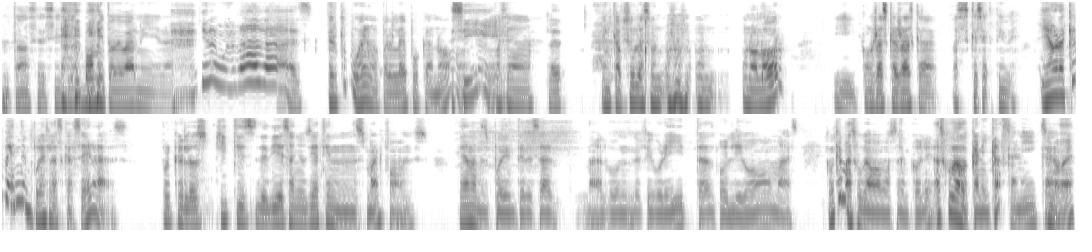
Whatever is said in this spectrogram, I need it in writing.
Entonces, sí, sí, el vómito de Barney era... Eran huevadas. Pero qué bueno para la época, ¿no? Sí. O sea, La- encapsulas un, un, un- un olor y con rasca rasca haces que se active. ¿Y ahora qué venden pues las caseras? Porque los chitis de 10 años ya tienen smartphones. Ya no les puede interesar algún de figuritas, boligomas. ¿Con qué más jugábamos en el cole? ¿Has jugado canicas? Canicas, Sí, ¿no, eh?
